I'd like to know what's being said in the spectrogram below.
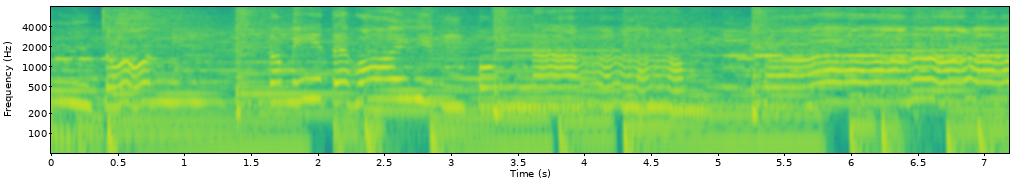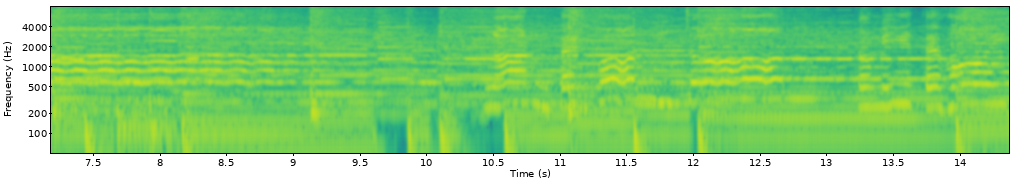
นจน ก็มีแต่หอยยิ้มปนน้ำตางานแต่งคนจน ก็มีแต่หอย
